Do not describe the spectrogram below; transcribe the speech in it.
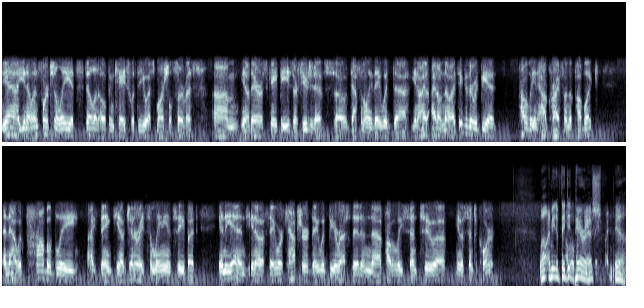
Yeah, you know, unfortunately, it's still an open case with the U.S. Marshal Service. Um, you know, they're escapees, they're fugitives, so definitely they would. Uh, you know, I, I don't know. I think that there would be a probably an outcry from the public, and that would probably, I think, you know, generate some leniency. But in the end, you know, if they were captured, they would be arrested and uh, probably sent to, uh, you know, sent to court. Well, I mean, if they did perish, yeah.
